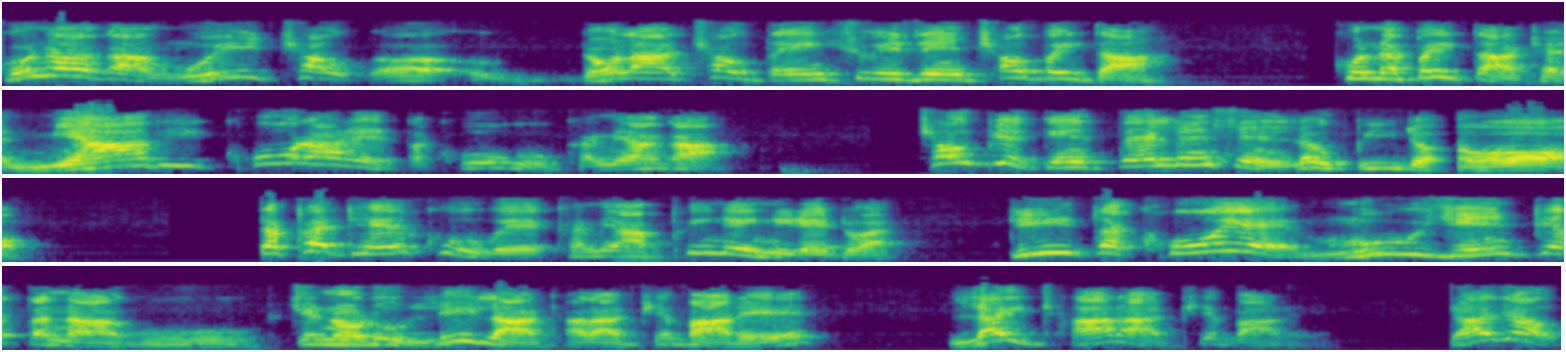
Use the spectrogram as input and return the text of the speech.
ခုနကငွေ6ဒေါ်လာ6သိန်းရွှေစင်6ပိတ်တာ ခုနှစ်ပိတ်တာထက်များပြီးခိုးရတဲ့တခိုးကိုခင်ဗျားက6ပြက်ကင်းသဲလင်းစင်လုတ်ပြီးတော့တစ်ဖက်သေးခုပဲခင်ဗျားဖိနှိပ်နေတဲ့အတွက်ဒီတခိုးရဲ့မူရင်းပြဿနာကိုကျွန်တော်တို့လေ့လာထားတာဖြစ်ပါတယ်လိုက်ထားတာဖြစ်ပါတယ်ဒါကြောင့်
